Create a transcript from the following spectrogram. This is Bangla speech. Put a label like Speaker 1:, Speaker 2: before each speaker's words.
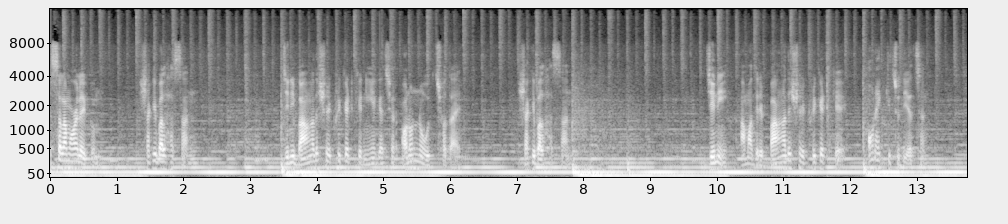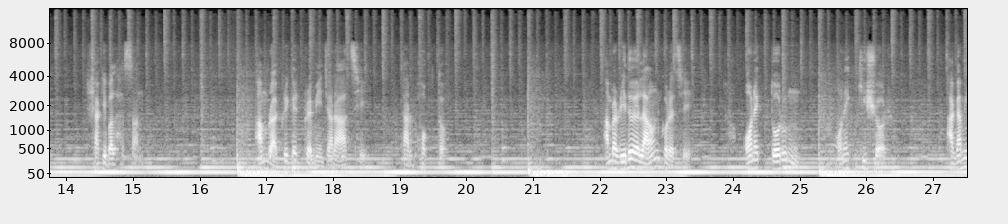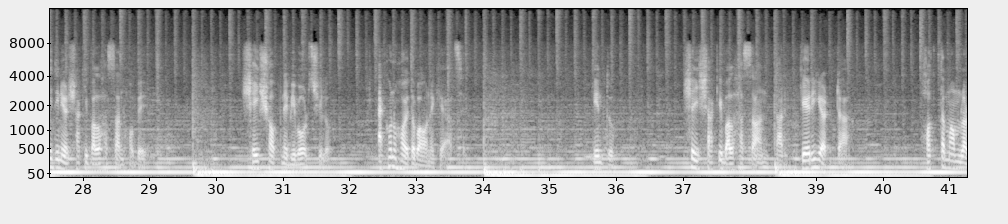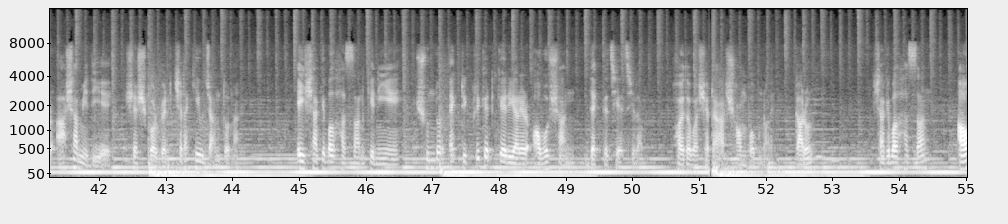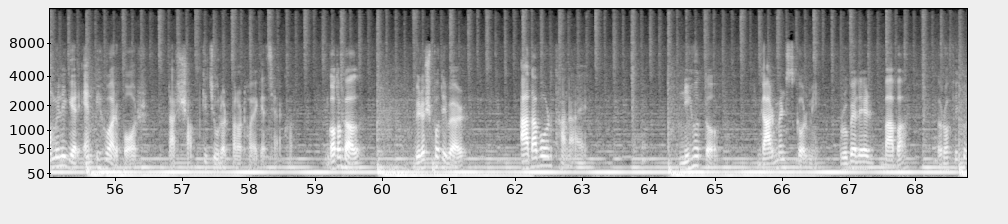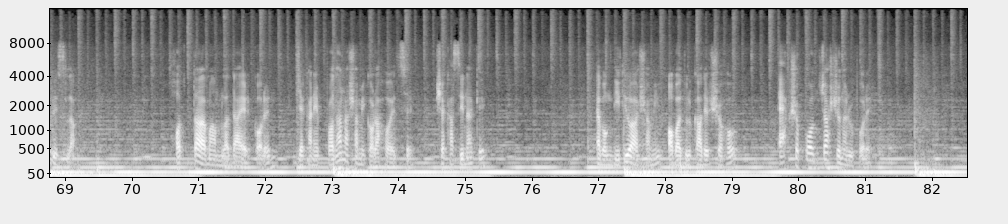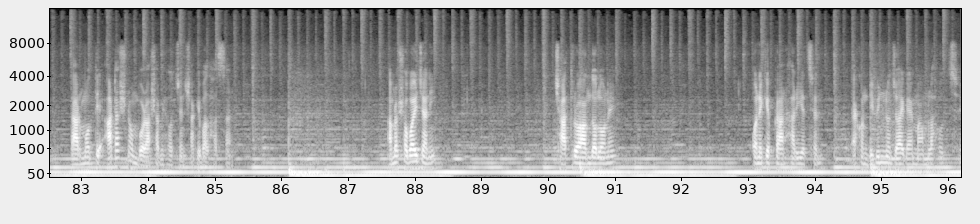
Speaker 1: আসসালামু আলাইকুম। সাকিব আল হাসান, যিনি বাংলাদেশের ক্রিকেটকে নিয়ে গেছেন অনন্য উচ্চতায়। সাকিব আল হাসান, যিনি আমাদের বাংলাদেশের ক্রিকেটকে অনেক কিছু দিয়েছেন। সাকিব আল হাসান, আমরা ক্রিকেট প্রেমী যারা আছি, তার ভক্ত। আমরা হৃদয়ে লালন করেছি, অনেক তরুণ, অনেক কিশোর, আগামী দিনের সাকিব আল হাসান হবে। সেই স্বপ্নে বিভোর ছিল। এখনও হয়তো বা অনেকে আছে। কিন্তু সেই সাকিব আল হাসান তার কেরিয়ারটা হত্যা মামলার আসামি দিয়ে শেষ করবেন সেটা কেউ জানতো না। এই সাকিব আল হাসানকে নিয়ে সুন্দর একটি ক্রিকেট ক্যারিয়ারের অবসান দেখতে চেয়েছিলাম। হয়তোবা সেটা আর সম্ভব নয়। কারণ সাকিব আল হাসান আওয়ামী লীগের এমপি হওয়ার পর তার সব কিছু উলটপালট হয়ে গেছে এখন। গতকাল বৃহস্পতিবার আদাবর থানায় নিহত গার্মেন্টস কর্মী রুবেলের বাবা রফিকুল ইসলাম হত্যা মামলা দায়ের করেন, যেখানে প্রধান আসামি করা হয়েছে শেখ হাসিনাকে এবং দ্বিতীয় আসামি অবাদুল কাদের সহ একশো পঞ্চাশ জনের উপরে। তার মধ্যে আঠাশ নম্বর আসামি হচ্ছেন সাকিব আল হাসান। আমরা সবাই জানি ছাত্র আন্দোলনে অনেকে প্রাণ হারিয়েছেন। এখন বিভিন্ন জায়গায় মামলা হচ্ছে।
